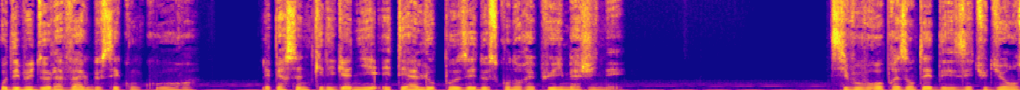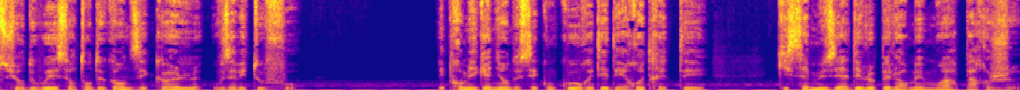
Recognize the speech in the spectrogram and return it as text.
Au début de la vague de ces concours, les personnes qui les gagnaient étaient à l'opposé de ce qu'on aurait pu imaginer. Si vous vous représentez des étudiants surdoués sortant de grandes écoles, vous avez tout faux. Les premiers gagnants de ces concours étaient des retraités qui s'amusaient à développer leur mémoire par jeu.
